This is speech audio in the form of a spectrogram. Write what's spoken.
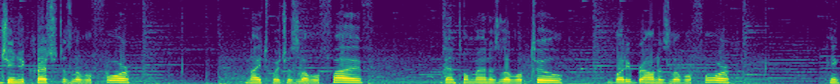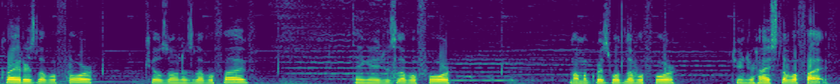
Ginger Cratch is level 4. Night Witch is level 5. Dental Man is level 2. Buddy Brown is level 4. Pink Rider is level 4. Killzone is level 5. Thing Age is level 4. Mama Griswold level 4. Ginger Heist level 5.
